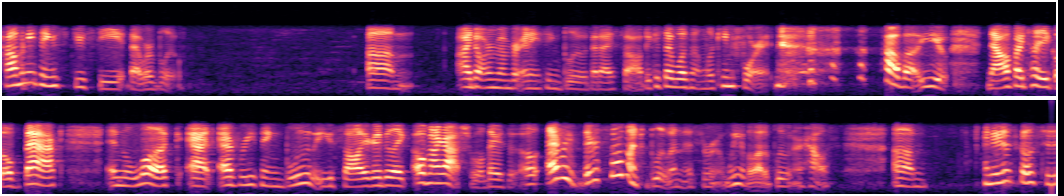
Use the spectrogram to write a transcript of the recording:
how many things did you see that were blue? Um, I don't remember anything blue that I saw because I wasn't looking for it. how about you? Now, if I tell you go back and look at everything blue that you saw, you're gonna be like, oh my gosh, well there's oh, every there's so much blue in this room. We have a lot of blue in our house. Um, and it just goes to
